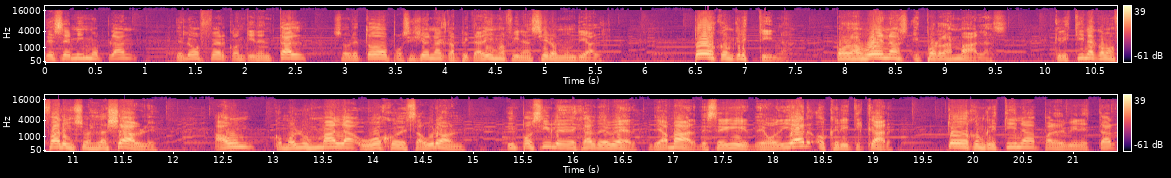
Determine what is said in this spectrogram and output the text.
de ese mismo plan del lawfare continental, sobre toda oposición al capitalismo financiero mundial. Todos con Cristina, por las buenas y por las malas. Cristina como faro insoslayable, aún como luz mala u ojo de Saurón, imposible de dejar de ver, de amar, de seguir, de odiar o criticar. Todos con Cristina para el bienestar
